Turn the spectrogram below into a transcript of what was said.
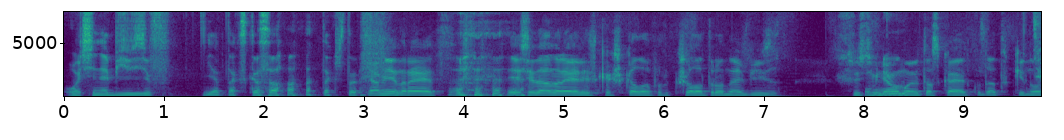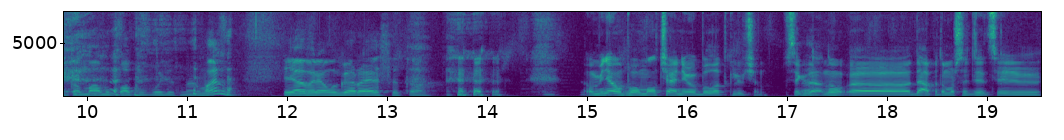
очень абьюзив, я бы так сказал. так что... А мне нравится. Мне всегда нравились, как шкала, шкалатроны абьюзят. Всю семью он... мою таскает куда-то в кино, там маму, папу будет. Нормально? Я прям угораю с этого. У меня он по умолчанию был отключен всегда. Да? Ну, э, да, потому что дети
